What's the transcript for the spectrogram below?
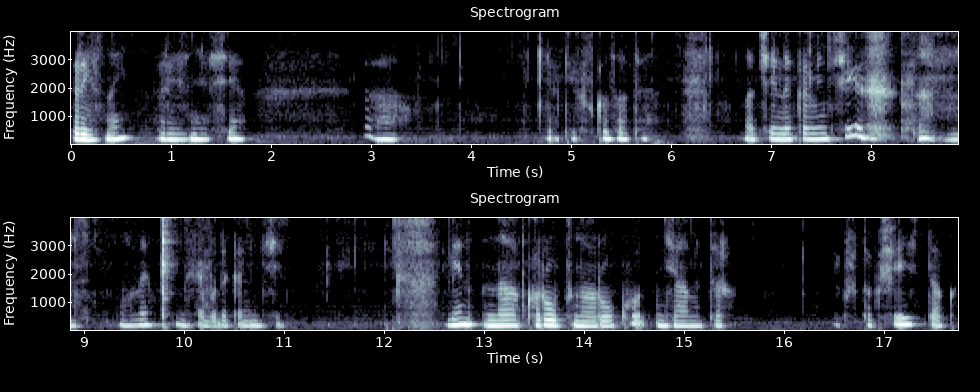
Різний, різні всі. е, Як їх сказати? Наче й не камінці, але нехай буде камінці. Він на крупну руку діаметр, якщо так 6, так.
